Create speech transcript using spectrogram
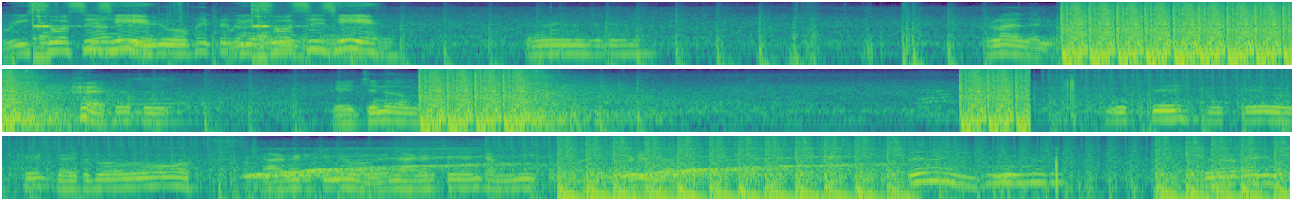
Resources here. Resources here. ഏച്ചന്റെ ഓക്കെ ഓക്കെ ഓക്കെ ഗൈതപ്പോ ലാഗടിക്കുന്നു ലാഗടിച്ച ഞാൻ ചമ്മി. ഇവിടെ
